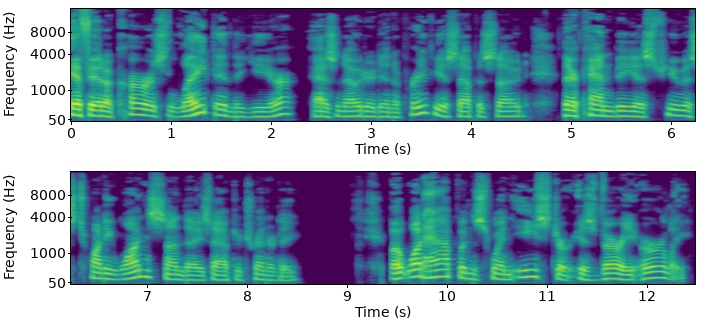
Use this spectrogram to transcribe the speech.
If it occurs late in the year, as noted in a previous episode, there can be as few as 21 Sundays after Trinity. But what happens when Easter is very early?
